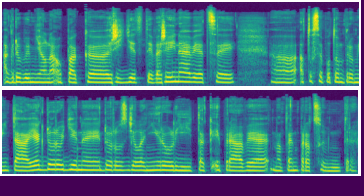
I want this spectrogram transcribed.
a kdo by měl naopak eh, řídit ty veřejné věci. Eh, a to se potom promítá jak do rodiny, do rozdělení rolí, tak i právě na ten pracovní trh.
